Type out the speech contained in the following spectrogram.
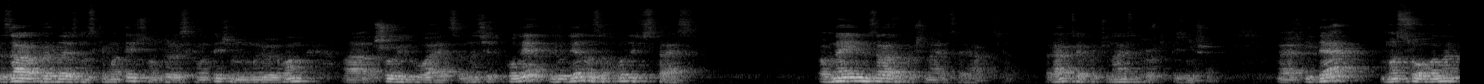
зараз приблизно схематично, дуже схематично намалюю вам, а, що відбувається. Значить, коли людина заходить в стрес, в неї не зразу починається реакція. Реакція починається трошки пізніше. Е, Іде масована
